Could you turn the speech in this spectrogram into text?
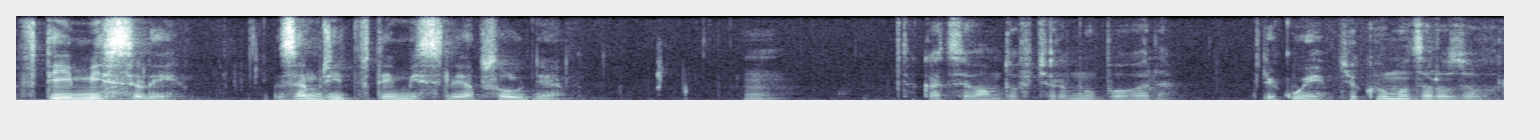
v té mysli zemřít v té mysli, absolutně. Hmm. Tak ať se vám to v červnu povede. Děkuji. Děkuji moc za rozhovor.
